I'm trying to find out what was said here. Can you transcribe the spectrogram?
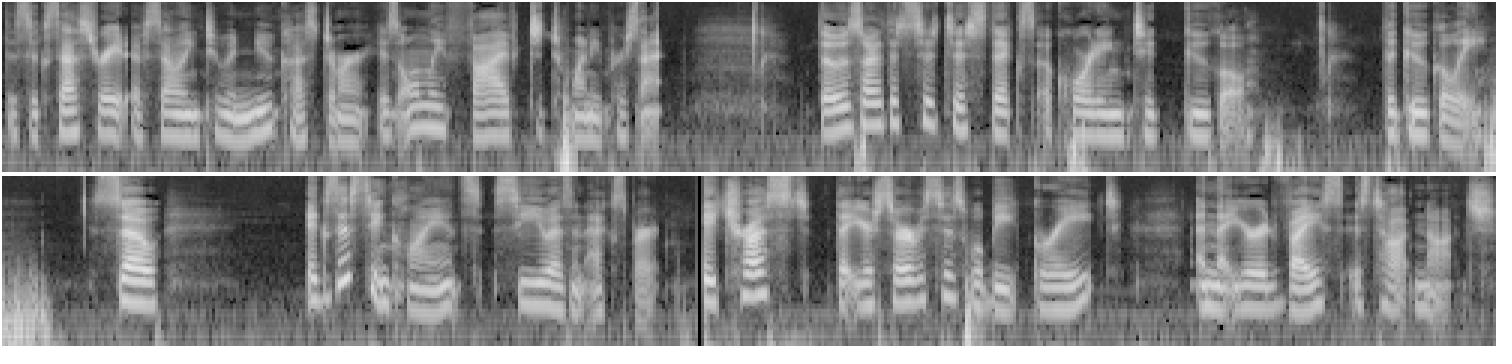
the success rate of selling to a new customer is only 5 to 20%. Those are the statistics according to Google, the Googly. So, existing clients see you as an expert. They trust that your services will be great and that your advice is top notch.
